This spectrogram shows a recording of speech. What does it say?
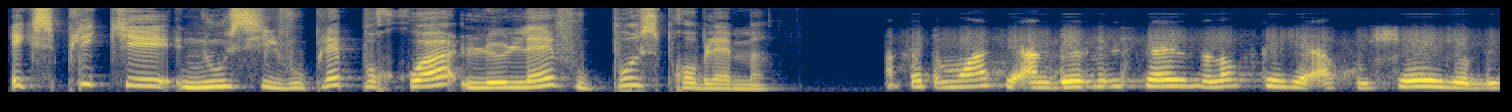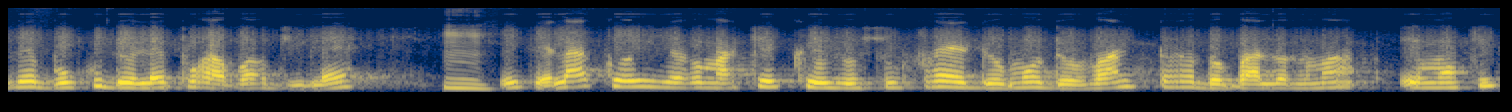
Expliquez-nous, s'il vous plaît, pourquoi le lait vous pose problème. En fait, moi, c'est en 2016, lorsque j'ai accouché, je buvais beaucoup de lait pour avoir du lait. Hmm. Et c'est là que j'ai remarqué que je souffrais de maux de ventre, de ballonnement. Et mon fils,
